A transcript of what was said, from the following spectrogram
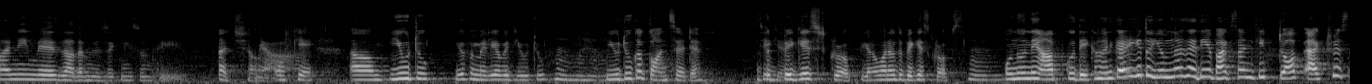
और नहीं मैं ज़्यादा म्यूज़िक नहीं सुनती। अच्छा Yeah. Okay U two you familiar with U two U two का कॉन्सर्ट है. द है। Biggest group you know one of the biggest groups उन्होंने आपको देखा मैंने कहा ये तो यमुना जैदी है पाकिस्तान की टॉप एक्ट्रेस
